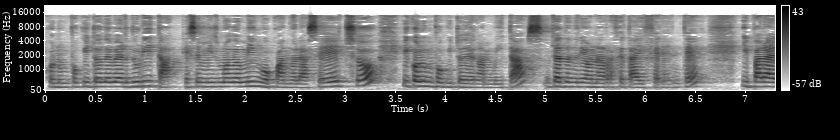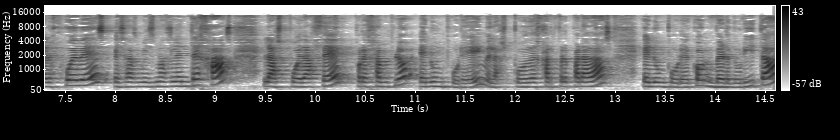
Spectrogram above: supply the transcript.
con un poquito de verdurita ese mismo domingo cuando las he hecho y con un poquito de gambitas. Ya tendría una receta diferente. Y para el jueves esas mismas lentejas las puedo hacer, por ejemplo, en un puré y me las puedo dejar preparadas en un puré con verdurita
